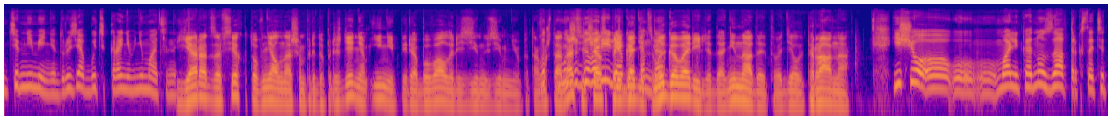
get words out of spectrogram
но тем не менее, друзья, будьте крайне внимательны. Я рад за всех, кто внял нашим предупреждениям и не переобувал резину зимнюю, потому Вот что она сейчас об этом, пригодится. да? Мы говорили, да, не надо этого делать рано. Еще э, маленькое но завтра, кстати,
